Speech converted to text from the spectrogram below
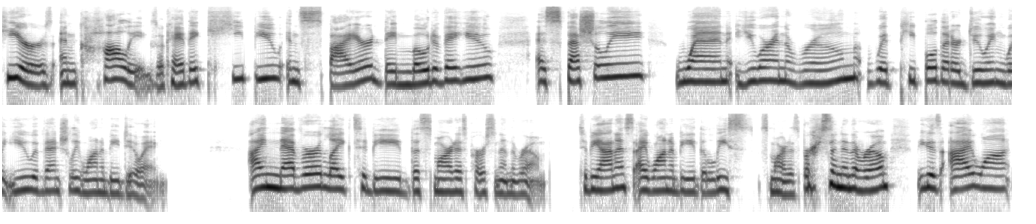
peers and colleagues. Okay. They keep you inspired, they motivate you, especially when you are in the room with people that are doing what you eventually want to be doing. I never like to be the smartest person in the room to be honest, I want to be the least smartest person in the room because I want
